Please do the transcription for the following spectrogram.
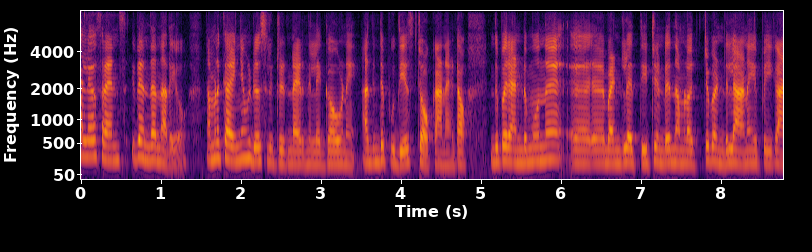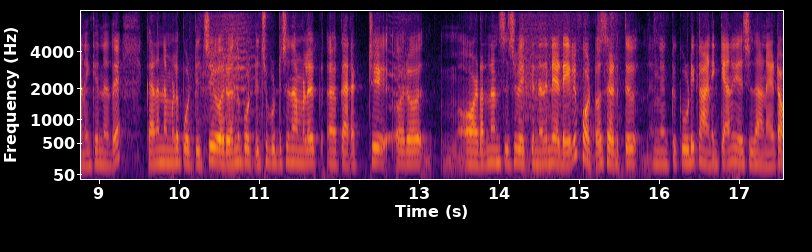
ഹലോ ഫ്രണ്ട്സ് ഇതെന്താണെന്നറിയോ നമ്മൾ കഴിഞ്ഞ വീഡിയോസിൽ ഇട്ടിട്ടുണ്ടായിരുന്നില്ലേ ഗൗണെ? അതിന്റെ പുതിയ സ്റ്റോക്കാണ് കേട്ടോ. ഇതിപ്പോൾ രണ്ട് മൂന്ന് ബണ്ടിൽ എത്തിയിട്ടുണ്ട്. നമ്മൾ ഒറ്റ ബണ്ടിലാണ് ഇപ്പോൾ ഈ കാണിക്കുന്നത്. കാരണം നമ്മൾ പൊട്ടിച്ച് ഓരോന്ന് പൊട്ടിച്ച് പൊട്ടിച്ച് നമ്മൾ കറക്റ്റ് ഓരോ ഓർഡറിനനുസരിച്ച് വെക്കുന്നതിന്റെ ഇടയിൽ ഫോട്ടോസ് എടുത്ത് നിങ്ങൾക്ക് കൂടി കാണിക്കാമെന്ന് വിചാരിച്ചതാണ് കേട്ടോ.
